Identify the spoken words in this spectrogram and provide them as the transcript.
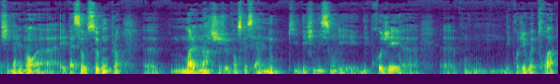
finalement est passé au second plan. moi, la marche, je pense que c'est à nous qui définissons les, projets des projets Web 3,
